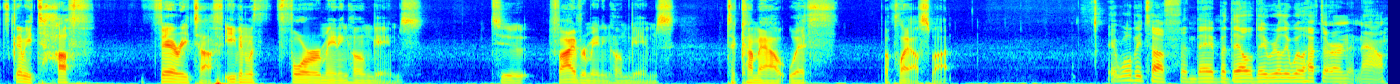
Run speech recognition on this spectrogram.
it's going to be tough. Very tough even with four remaining home games to five remaining home games to come out with a playoff spot. It will be tough and they but they'll they really will have to earn it now.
